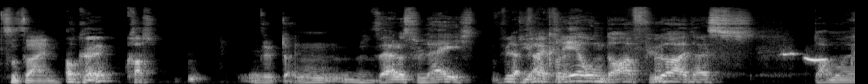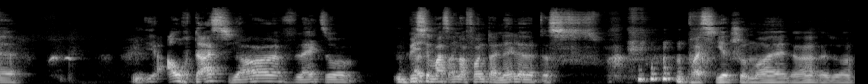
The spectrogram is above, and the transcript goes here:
zu sein. Okay, krass. dann wäre das vielleicht Vielleicht- die Erklärung dafür, dass da mal ja, auch das, ja, vielleicht so ein bisschen was an der Fontanelle, das passiert schon mal, ne? Also.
